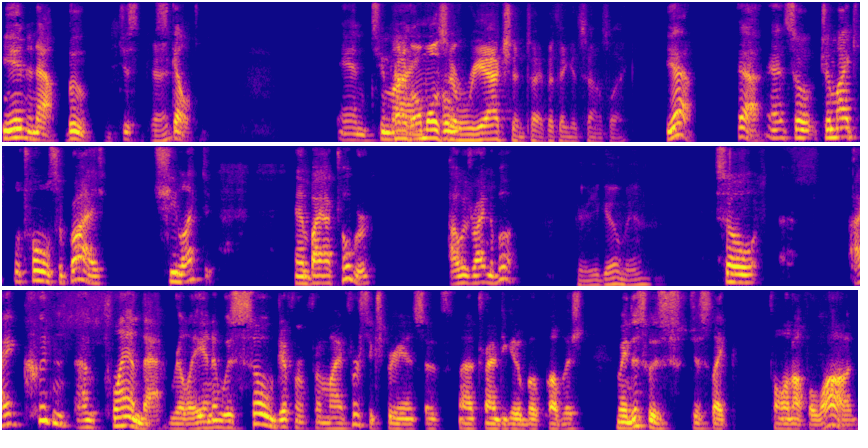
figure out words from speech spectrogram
in and out, boom, just okay. skeleton. And to my of almost total, a reaction type of thing. It sounds like. Yeah, yeah. And so, to my total surprise, she liked it. And by October, I was writing a book. There you go, man. So I couldn't have planned that really, and it was so different from my first experience of uh, trying to get a book published. I mean, this was just like falling off a log.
